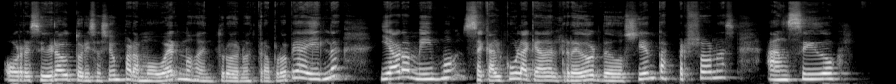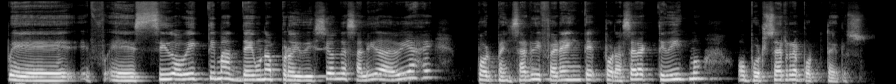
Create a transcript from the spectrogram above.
o recibir autorización para movernos dentro de nuestra propia isla y ahora mismo se calcula que alrededor de 200 personas han sido, eh, eh, sido víctimas de una prohibición de salida de viaje por pensar diferente, por hacer activismo o por ser reporteros.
